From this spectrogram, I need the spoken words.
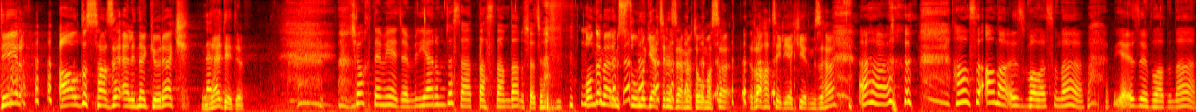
deyir, aldı sazı əlinə görək, Nə nə dedi? dedi? Çox deməyəcəm, bir yarımca saat dastan danışacağam. Onda mənim stulumu gətirin zəhmət olmasa, rahat eləyək yerimizi, hə? Aha. Hansı ana öz balasına, ya öz övladına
